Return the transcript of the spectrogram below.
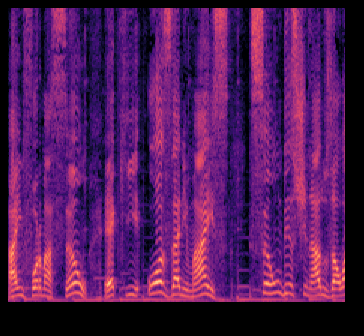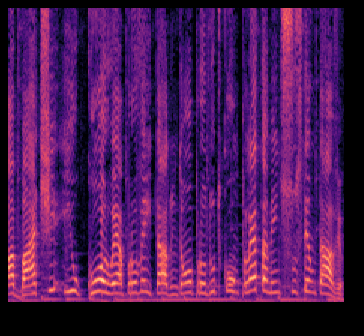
A informação é que os animais são destinados ao abate e o couro é aproveitado. Então é um produto completamente sustentável.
